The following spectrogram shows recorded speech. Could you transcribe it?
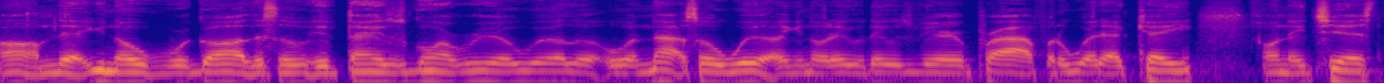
Um, that you know, regardless of if things was going real well or, or not so well, you know, they they was very prideful to wear that K on their chest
